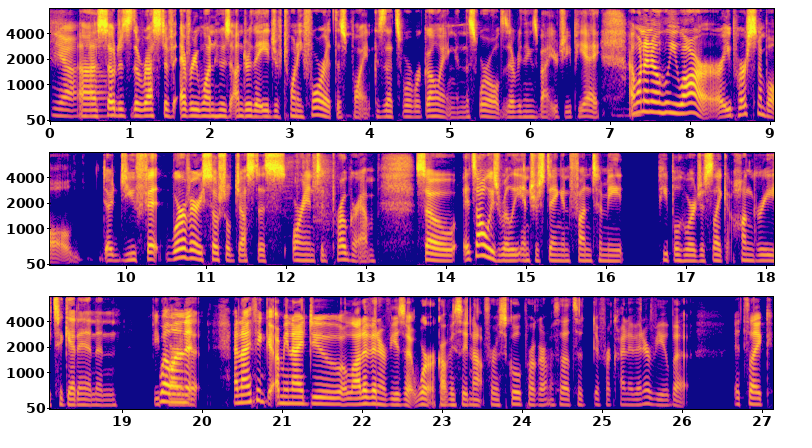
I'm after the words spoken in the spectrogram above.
Yeah, Uh, So does the rest of everyone who's under the age of twenty four at this point, because that's where we're going in this world. Is everything's about your GPA? I want to know who you are. Are you personable? Do you fit? We're a very social justice oriented program, so it's always really interesting and fun to meet people who are just like hungry to get in and be well, part and of it, it. and I think I mean I do a lot of interviews at work. Obviously, not for a school program, so that's a different kind of interview. But it's like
